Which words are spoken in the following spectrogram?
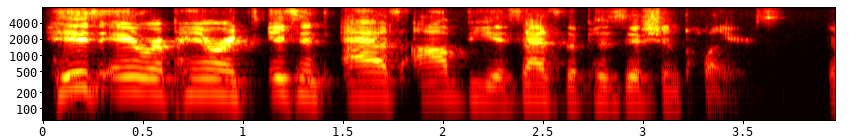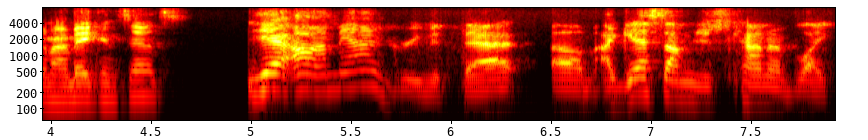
his heir apparent isn't as obvious as the position players. Am I making sense? Yeah, I mean, I agree with that. Um, I guess I'm just kind of like,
